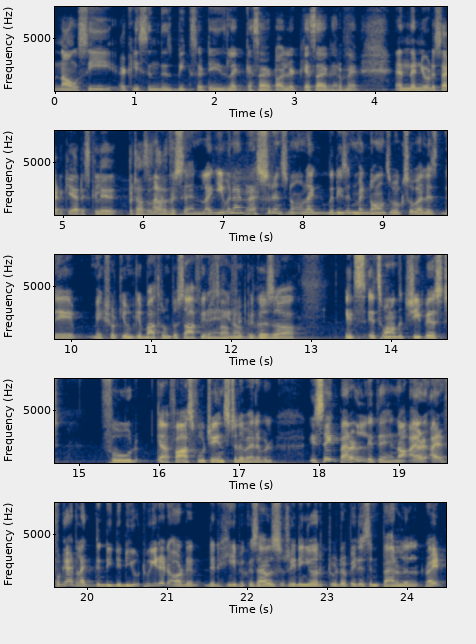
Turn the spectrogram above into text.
now see at least in these big cities like कैसा है टॉयलेट कैसा है घर में and then you decide कि यार इसके लिए पचास Hundred हजार percent. Like even at restaurants, no. Like the reason McDonald's works so well is they make sure कि उनके bathroom तो साफ ही रहे, you know, because uh, it's it's one of the cheapest food, क्या fast food chain still available इससे एक पैरल लेते हैं। ना I I forget like did you tweet it और did he because I was reading your Twitter pages in parallel right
